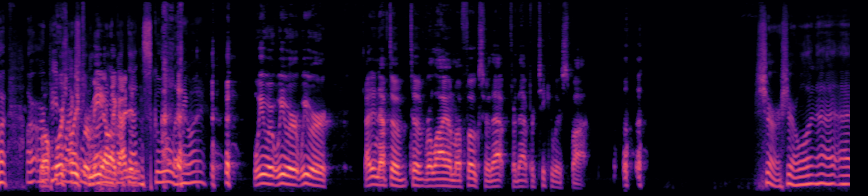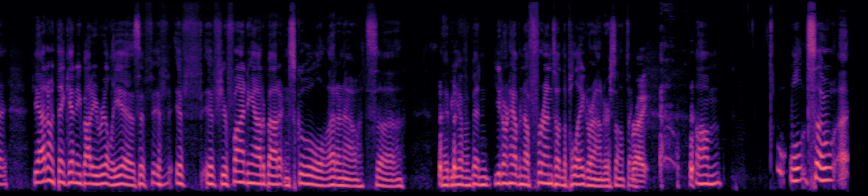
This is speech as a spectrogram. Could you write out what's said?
are, are, are Well, people fortunately actually for me, learning like, about I that didn't- in school anyway? we were we were we were I didn't have to to rely on my folks for that for that particular spot Sure, sure. Well, uh, uh, yeah, I don't think anybody really is. If if if if you're finding out about it in school, I don't know. It's uh, maybe you haven't been, you don't have enough friends on the playground or something. right um, Well, so uh,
